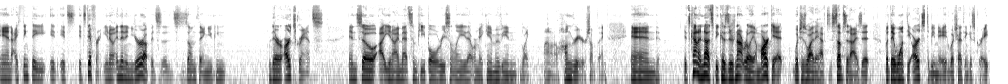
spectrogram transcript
and I think they it, it's it's different, you know. And then in Europe, it's it's its own thing. You can there are arts grants, and so I you know I met some people recently that were making a movie in like I don't know Hungary or something, and it's kind of nuts because there's not really a market, which is why they have to subsidize it. But they want the arts to be made, which I think is great.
